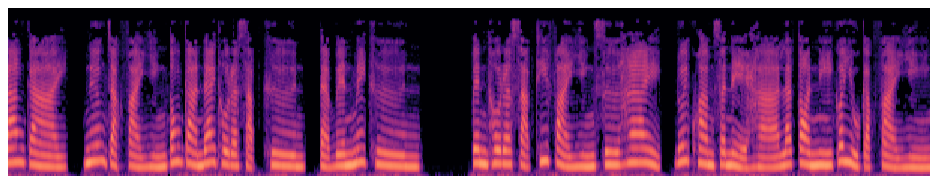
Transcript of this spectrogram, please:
ร่างกาย เนื่องจากฝ่ายหญิงต้องการได้โทรศัพท์คืน แต่เบนไม่คืน เป็นโทรศัพท์ที่ฝ่ายหญิงซื้อให้ ด้วยความเสน่หาและตอนนี้ก็อยู่กับฝ่ายหญิง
